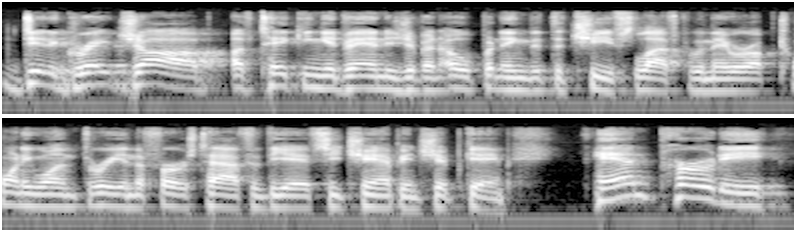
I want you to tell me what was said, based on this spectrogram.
did a great job of taking advantage of an opening that the Chiefs left when they were up 21 3 in the first half of the AFC Championship game. Can Purdy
